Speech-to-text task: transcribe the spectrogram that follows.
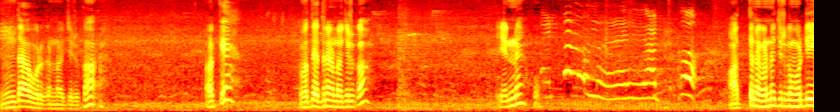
இந்த ஒரு கன்று வச்சுருக்கோம். ஓகே மொத்தம் எத்தனை கன்று வச்சுருக்கோம்? என்ன? அத்தனை கன்று வச்சுருக்க மாட்டி?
